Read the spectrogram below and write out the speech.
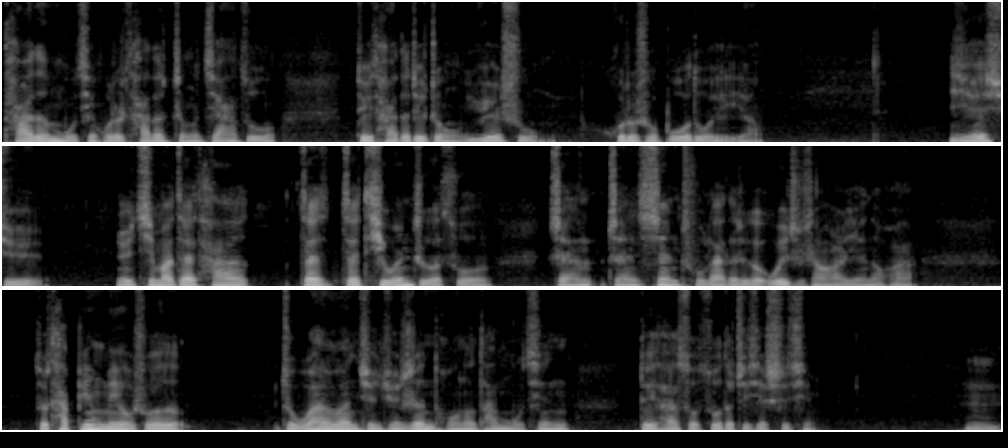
他的母亲或者他的整个家族对他的这种约束或者说剥夺一样。也许，因为起码在他在在提问者所展展现出来的这个位置上而言的话，就他并没有说就完完全全认同了他母亲。对他所做的这些事情，嗯，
